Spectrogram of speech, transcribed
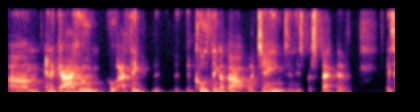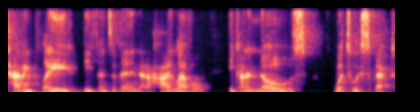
um, and a guy who, who I think the, the cool thing about what James and his perspective is having played defensive end at a high level, he kind of knows what to expect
